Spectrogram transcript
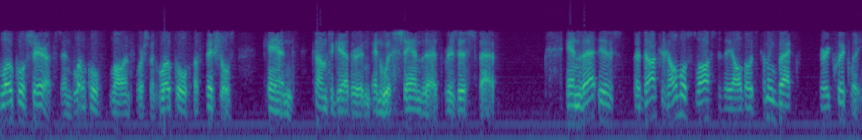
local sheriffs and local law enforcement, local officials can come together and, and withstand that, resist that. And that is a doctrine almost lost today, although it's coming back very quickly.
